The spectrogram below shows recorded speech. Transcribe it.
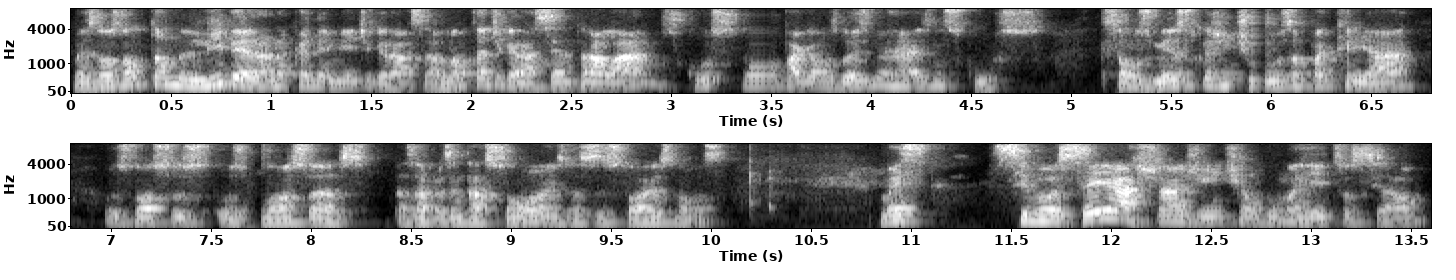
Mas nós não estamos liberando a academia de graça. Ela não está de graça. Você entra lá, os cursos vão pagar uns dois mil reais nos cursos, que são os mesmos que a gente usa para criar os nossos, os nossas as apresentações, as histórias nossas. Mas se você achar a gente em alguma rede social,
